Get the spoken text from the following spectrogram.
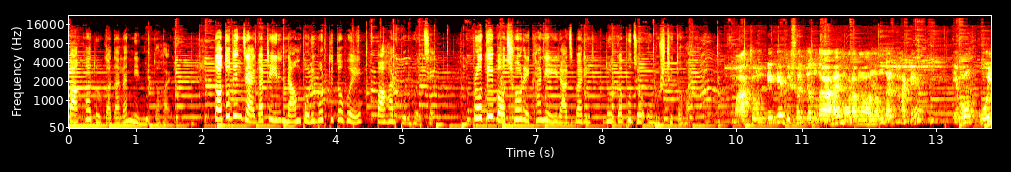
পাকা দুর্গা দালান নির্মিত হয়। ততদিন জায়গাটির নাম পরিবর্তিত হয়ে পাহাড়পুর হয়েছে। প্রতি বছর এখানেই রাজবাড়ির দুর্গাপুজো অনুষ্ঠিত হয়। মা চণ্ডীকে বিসর্জন দেওয়া হয় মরা মহানন্দার ঘাটে এবং ওই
